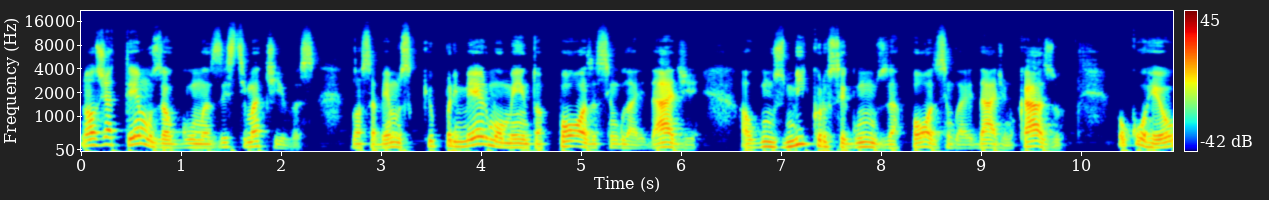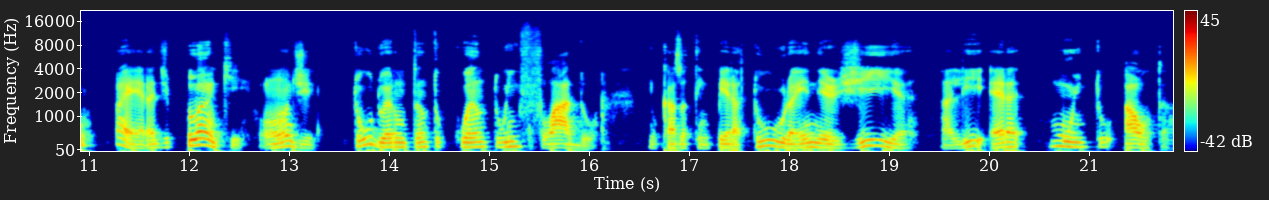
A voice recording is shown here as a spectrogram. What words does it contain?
Nós já temos algumas estimativas. Nós sabemos que o primeiro momento após a singularidade, alguns microsegundos após a singularidade, no caso, ocorreu a era de Planck, onde tudo era um tanto quanto inflado. No caso, a temperatura, a energia ali era muito alta.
